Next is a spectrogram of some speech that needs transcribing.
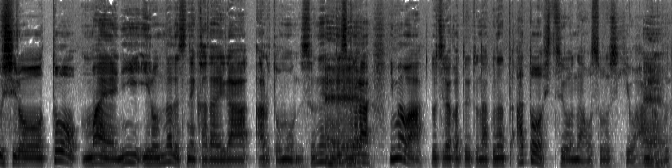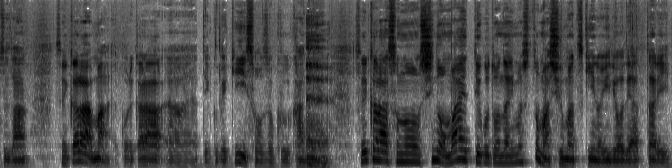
後ろと前にいろんなですね、課題があると思うんですよね。ええ。ですから、今はどちらかというと亡くなった後必要なお葬式、お墓、ええ。仏壇、それから、まあ、これからあやっていくべき相続関係、ええ。それからその死の前っていうことになりますと、まあ、終末期の医療であったり、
